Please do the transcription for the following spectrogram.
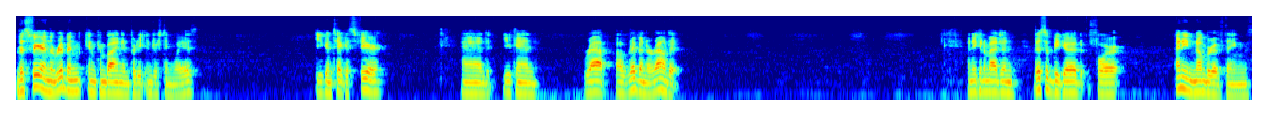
The sphere and the ribbon can combine in pretty interesting ways. You can take a sphere and you can wrap a ribbon around it. And you can imagine this would be good for any number of things.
